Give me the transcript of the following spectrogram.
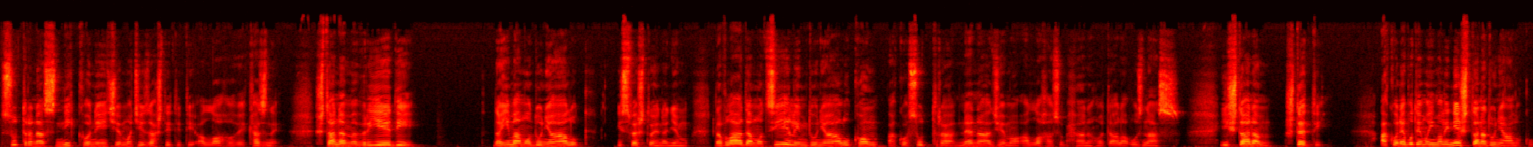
Sutra nas niko neće moći zaštititi Allahove kazne. Šta nam vrijedi da imamo dunjaluk i sve što je na njemu, da vladamo cijelim dunjalukom ako sutra ne nađemo Allaha subhanahu wa ta'ala uz nas. I šta nam šteti ako ne budemo imali ništa na dunjaluku,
